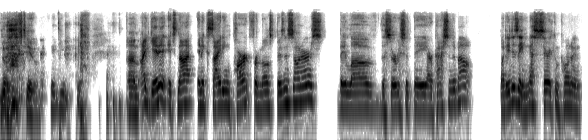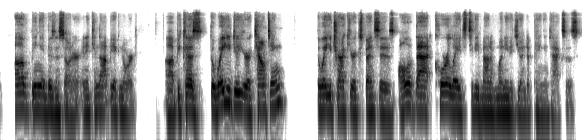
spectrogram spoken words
you have to. um, I get it. It's not an exciting part for most business owners. They love the service that they are passionate about, but it is a necessary component of being a business owner and it cannot be ignored uh, because the way you do your accounting, the way you track your expenses, all of that correlates to the amount of money that you end up paying in taxes.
